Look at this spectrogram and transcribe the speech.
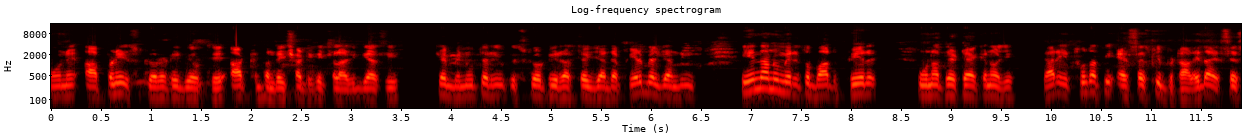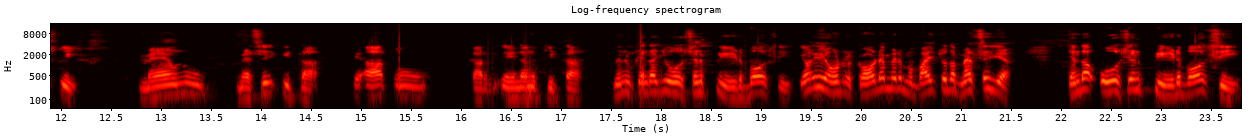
ਉਹਨੇ ਆਪਣੀ ਸਿਕਿਉਰਿਟੀ ਦੇ ਉੱਤੇ 8 ਬੰਦੇ ਛੱਡ ਕੇ ਚਲਾ ਗਿਆ ਸੀ। ਕਿ ਮੈਨੂੰ ਤੇ ਸਿਕਿਉਰਿਟੀ ਰਸਤੇ 'ਚ ਜਾਂਦਾ, ਫਿਰ ਮਿਲ ਜਾਂਦੀ। ਇਹਨਾਂ ਨੂੰ ਮੇਰੇ ਤੋਂ ਬਾਅਦ ਫਿਰ ਉਹਨਾਂ ਤੇ ਅਟੈਕ ਨਾ ਹੋ ਜੇ ਯਾਰ, ਇੱਥੋਂ ਦਾ ਤੇ ਐਸਐਸਪੀ ਬਟਾਲੇ ਦਾ ਐਸਐਸਪੀ ਮੈਂ ਉਹਨੂੰ ਮੈਸੇਜ ਕੀਤਾ ਕਿ ਆ ਤੂੰ ਕਰ, ਇਹਨਾਂ ਨੂੰ ਕੀਤਾ। ਮੈਨੂੰ ਕਹਿੰਦਾ ਜੀ, ਉਸ ਦਿਨ ਭੀੜ ਬਹੁਤ ਸੀ। ਕਿਉਂ? ਇਹ ਔਨ ਰਿਕਾਰਡ ਹੈ, ਮੇਰੇ ਮੋਬਾਈਲ 'ਚ ਉਹਦਾ ਮੈਸੇਜ ਆ। ਕਹਿੰਦਾ, ਉਸ ਦਿਨ ਭੀੜ ਬਹੁਤ ਸੀ।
